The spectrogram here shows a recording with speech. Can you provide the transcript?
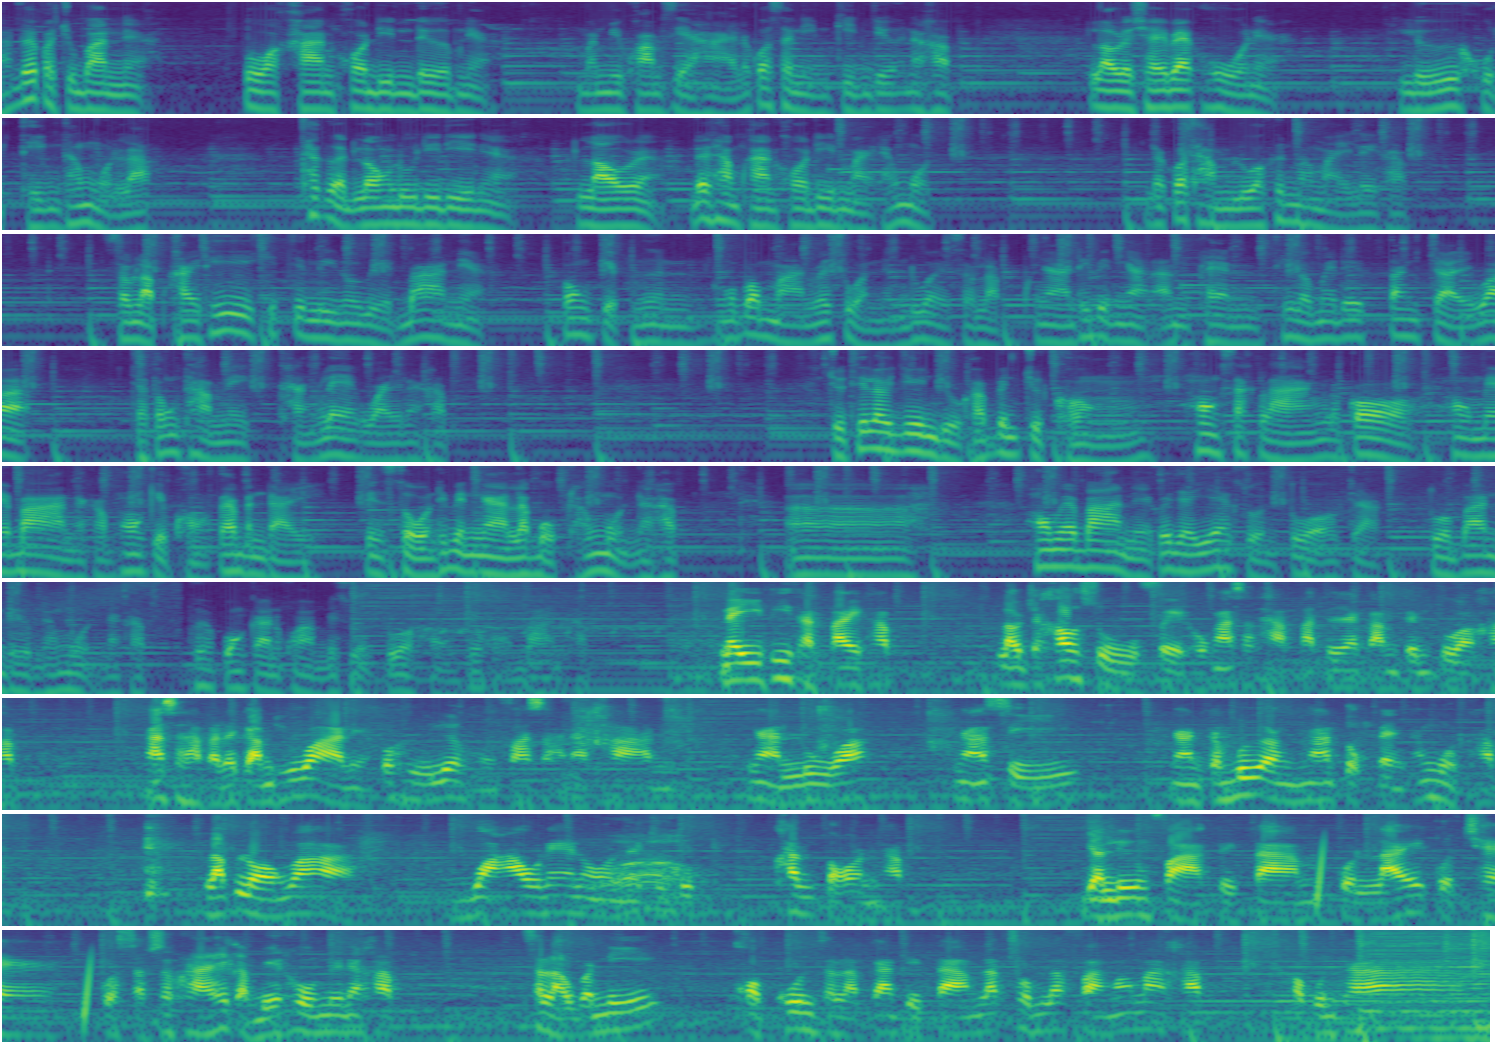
ด้วยปัจจุบันเนี่ยตัวคานคอดินเดิมเนี่ยมันมีความเสียหายแล้วก็สนิมกินเยอะนะครับ เราเลยใช้แบ็คโฮเนี่ยหรือขุดทิ้งทั้งหมดละถ้าเกิดลองดูดีๆเนี่ย เราเนี่ยได้ทำคานคอดินใหม่ทั้งหมด แล้วก็ทำรั้วขึ้นมาใหม่เลยครับสำหรับใครที่คิดจะรีโนเวทบ้านเนี่ยต้องเก็บเงินงบประมาณไว้ส่วนหนึ่งด้วยสำหรับงานที่เป็นงานอันแพลนที่เราไม่ได้ตั้งใจว่าจะต้องทำในครั้งแรกไว้นะครับ จุดที่เรายืนอยู่ครับเป็นจุดของห้องซักล้าง แล้วก็ห้องแม่บ้านนะครับ ห้องเก็บของใต้บันได เป็นโซนที่เป็นงานระบบทั้งหมดนะครับ ห้องแม่บ้านเนี่ยก็จะแยกส่วนตัวออกจากตัวบ้านเดิมทั้งหมดนะครับเพื่อป้องกันความเป็นส่วนตัวของเจ้าของบ้านครับ ใน EP ถัดไปครับ เราจะเข้าสู่เฟสของงานสถาปัตยกรรมเต็มตัวครับงานสถาปัตยกรรมที่ว่าเนี่ยก็คือเรื่องของฟาสาดอาคาร งานรั้ว งานสี งานกระเบื้อง งานตกแต่งทั้งหมดครับ รับรองว่าว้าวแน่นอนในทุกๆขั้นตอนครับ อย่าลืมฝากติดตามกดไลค์กดแชร์ กด Subscribe ให้กับเบทโฮมด้วยนะครับสำหรับวันนี้ ขอบคุณสำหรับการติดตามรับชมรับฟังมาก ๆ ครับ ขอบคุณครับ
